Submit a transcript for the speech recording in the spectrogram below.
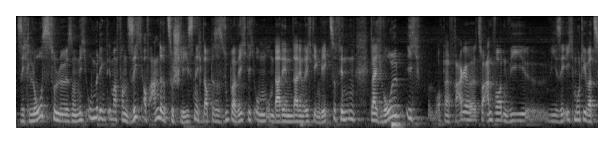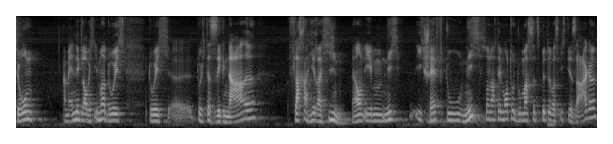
sich loszulösen und nicht unbedingt immer von sich auf andere zu schließen. Ich glaube, das ist super wichtig, um, um da, den, da den richtigen Weg zu finden. Gleichwohl, ich, auf deine Frage zu antworten, wie, wie sehe ich Motivation? Am Ende glaube ich immer durch, durch, äh, durch das Signal, flacher Hierarchien. Ja, und eben nicht ich Chef, du nicht, so nach dem Motto, du machst jetzt bitte, was ich dir sage,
